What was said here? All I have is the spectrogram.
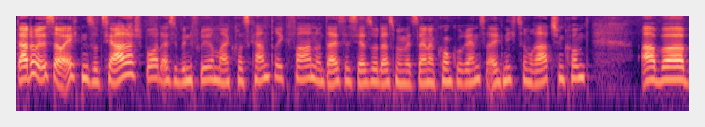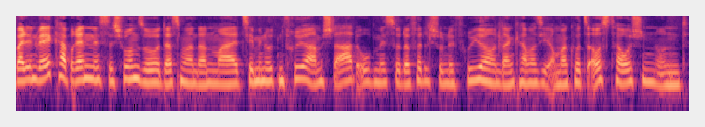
Dadurch ist es auch echt ein sozialer Sport. Also ich bin früher mal Cross-Country gefahren und da ist es ja so, dass man mit seiner Konkurrenz eigentlich nicht zum Ratschen kommt. Aber bei den Weltcuprennen ist es schon so, dass man dann mal zehn Minuten früher am Start oben ist oder Viertelstunde früher und dann kann man sich auch mal kurz austauschen. Und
